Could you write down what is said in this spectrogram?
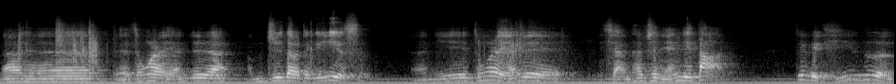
那呃，总而言之啊，我们知道这个意思。呃，你总而言之想他是年纪大的，这个“其”字呢，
